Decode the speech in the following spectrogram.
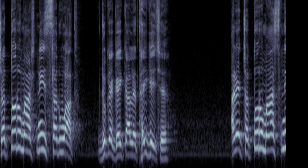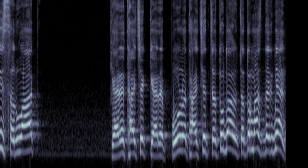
ચતુર્માસની શરૂઆત જો કે ગઈકાલે થઈ ગઈ છે અને ચતુર્માસની શરૂઆત ક્યારે થાય છે, ક્યારે પૂર્ણ થાય છે? ચતુર્દા, ચતુર્માસ દરમિયાન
